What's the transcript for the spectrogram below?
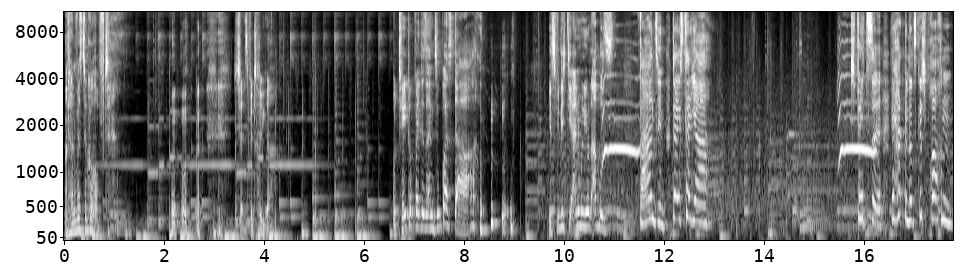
Und dann wirst du gerupft. Scheiß Betrüger. Potato Pet ist ein Superstar. Jetzt will ich die eine Million Abos. Wahnsinn, da ist er ja. Spitze, er hat mit uns gesprochen.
